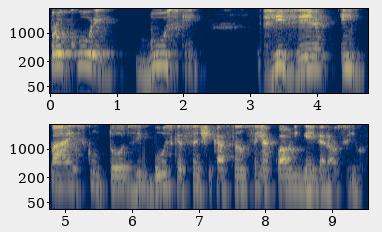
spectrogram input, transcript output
procurem, busquem viver em paz com todos e busque a santificação sem a qual ninguém verá o Senhor.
